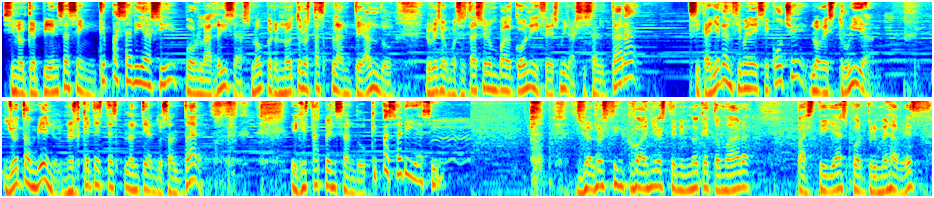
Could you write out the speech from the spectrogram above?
sino que piensas en qué pasaría así por las risas, ¿no? Pero no te lo estás planteando. Yo qué sé, como si estás en un balcón y dices, mira, si saltara, si cayera encima de ese coche, lo destruía. Y Yo también, no es que te estés planteando saltar, es que estás pensando, ¿qué pasaría si? Yo a los 5 años teniendo que tomar pastillas por primera vez.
